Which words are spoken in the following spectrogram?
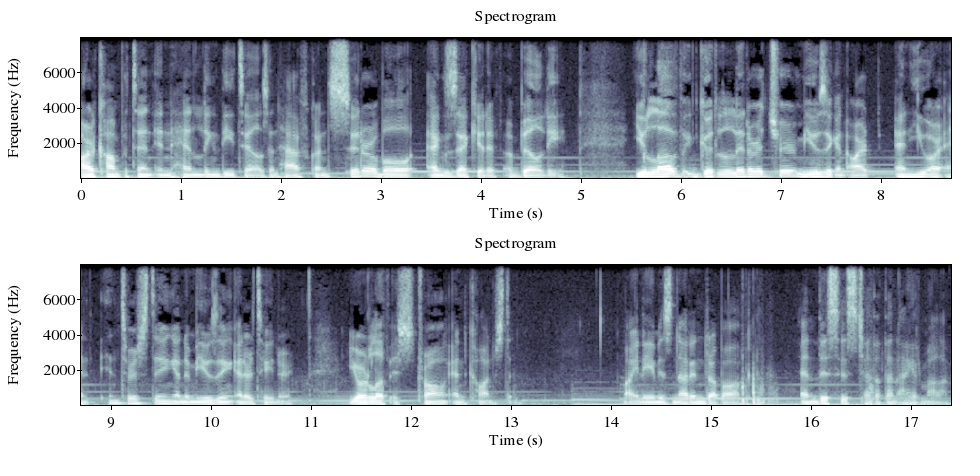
are competent in handling details and have considerable executive ability. You love good literature, music, and art, and you are an interesting and amusing entertainer. Your love is strong and constant. My name is Narendra Pak, and this is Catatan Akhir Malam.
